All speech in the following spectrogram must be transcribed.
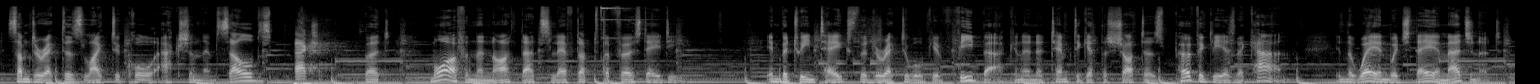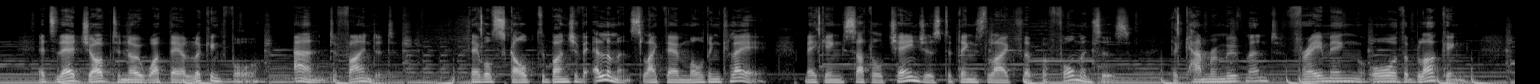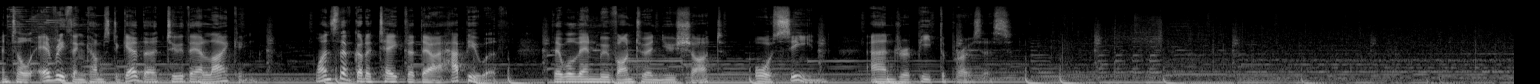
Some directors like to call action themselves, action, but more often than not, that's left up to the first AD. In between takes, the director will give feedback in an attempt to get the shot as perfectly as they can, in the way in which they imagine it. It's their job to know what they are looking for, and to find it. They will sculpt a bunch of elements like they're molding clay, making subtle changes to things like the performances, the camera movement, framing, or the blocking, until everything comes together to their liking. Once they've got a take that they are happy with, they will then move on to a new shot or scene and repeat the process.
